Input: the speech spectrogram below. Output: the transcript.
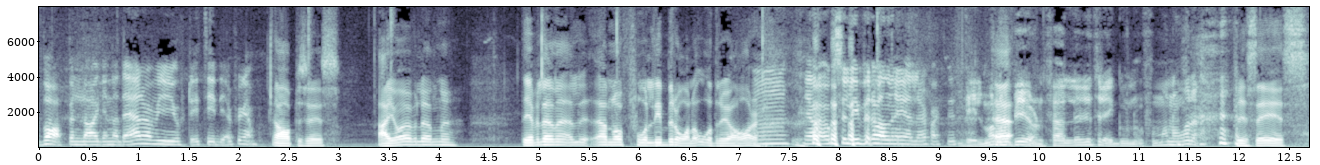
vapenlagarna där har vi ju gjort i tidigare program. Ja, precis. Ja, jag är väl en... Det är väl en, en av få liberala ådror jag har. Mm, jag är också liberal när det gäller det faktiskt. Vill man Eh. ha björnfällor i trädgården då får man ha det. Precis.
